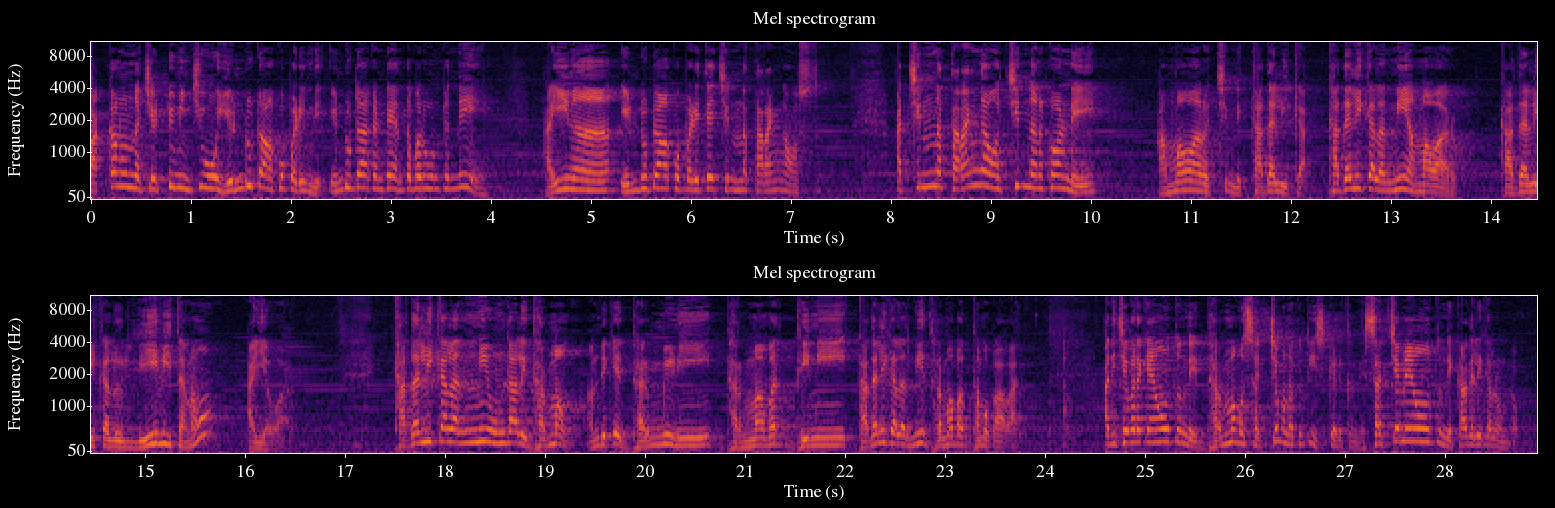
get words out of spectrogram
పక్కనున్న చెట్టు మించి ఓ ఎండుటాకు పడింది. ఎండుటాకంటే ఎంత బరువు ఉంటుంది? అయినా ఎండుటాకు పడితే చిన్న తరంగం వస్తుంది. ఆ చిన్న తరంగం వచ్చింది అనుకోండి అమ్మవారు వచ్చింది కదలిక. కదలికలన్నీ అమ్మవారు. కదలికలు లేనితనం అయ్యవారు. కదలికలన్నీ ఉండాలి ధర్మం. అందుకే ధర్మిణి ధర్మవర్ధిని కదలికలన్నీ ధర్మబద్ధము కావాలి. అది చివరికి ఏమవుతుంది? ధర్మము సత్యమునకు తీసుకెడుతుంది. సత్యమేమవుతుంది? కదలికలు ఉండవు.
